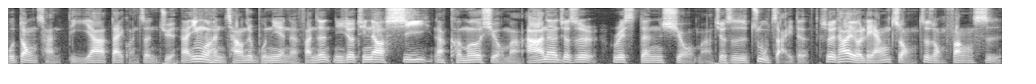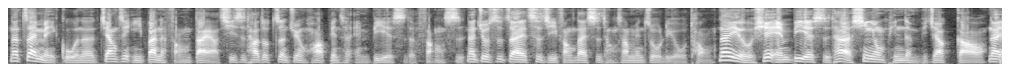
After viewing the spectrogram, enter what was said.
不动产抵押贷款证券。那英文很长就不念了，反正你就听到 C 那 commercial 嘛，R 呢就是 residential 嘛，就是住宅的。所以它有两种这种方式。那在美国呢，将近一半的房贷啊，其实它都证券化变成 MBS 的方式，那就是在次级房贷市场上面做流通。那有些 MBS 它的信用平等比较高，那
